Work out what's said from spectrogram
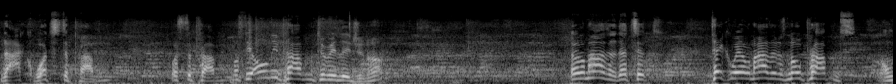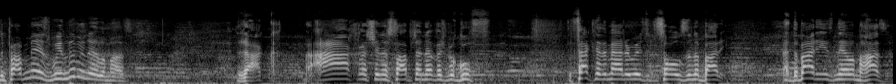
Rak, what's the problem? What's the problem? What's the only problem to religion, huh? Elam Hazard, that's it. Take away Elam Hazard, there's no problems. The only problem is we live in Elam Hazard. Rak, the fact of the matter is the soul is in the body. And the body is in Elam Hazard.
